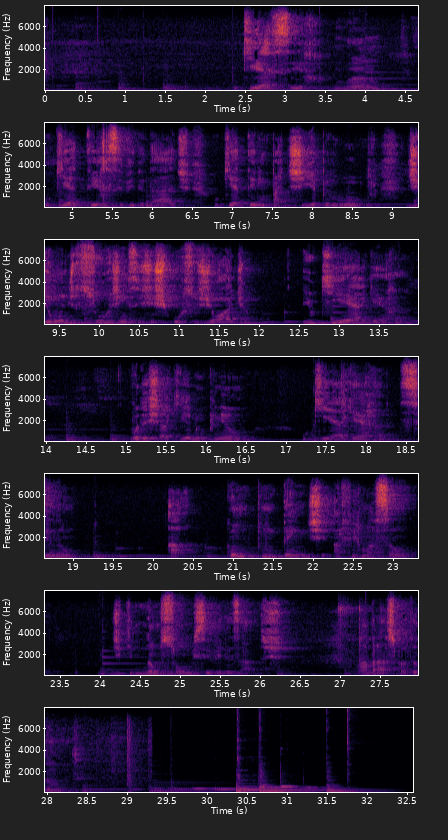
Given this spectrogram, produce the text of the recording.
o que é ser humano, o que é ter civilidade, o que é ter empatia pelo outro, de onde surgem esses discursos de ódio e o que é a guerra. Vou deixar aqui a minha opinião: o que é a guerra se não a contundente afirmação de que não somos civilizados. Um abraço para todo mundo.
